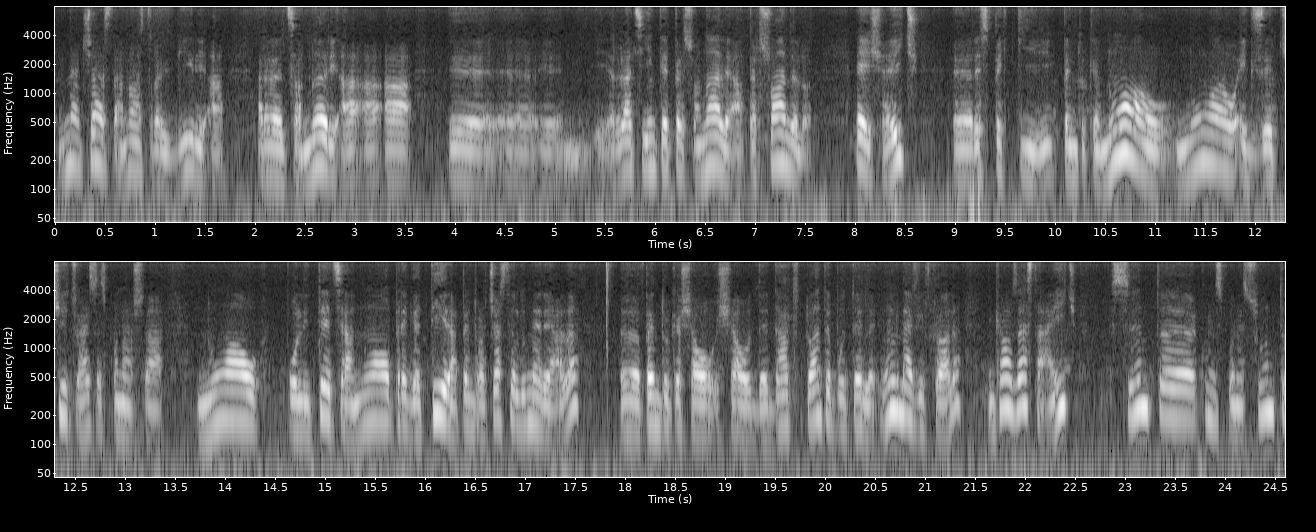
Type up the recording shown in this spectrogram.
lumea aceasta a noastră, a iubirii, a, a relaționării, a, a, a e, e, relații interpersonale, a persoanelor. Ei, și aici, respectiv, pentru că nu au, nu au exercițiu, hai să spun așa, nu au politețea, nu au pregătirea pentru această lume reală, pentru că și-au, și-au dedat toate puterile în lumea virtuală, din cauza asta aici sunt, cum spune, sunt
